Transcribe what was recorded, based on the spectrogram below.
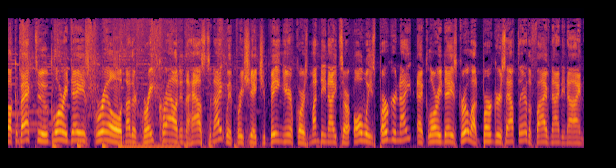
Welcome back to Glory Days Grill. Another great crowd in the house tonight. We appreciate you being here. Of course, Monday nights are always burger night at Glory Days Grill. A lot of burgers out there. The five ninety nine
